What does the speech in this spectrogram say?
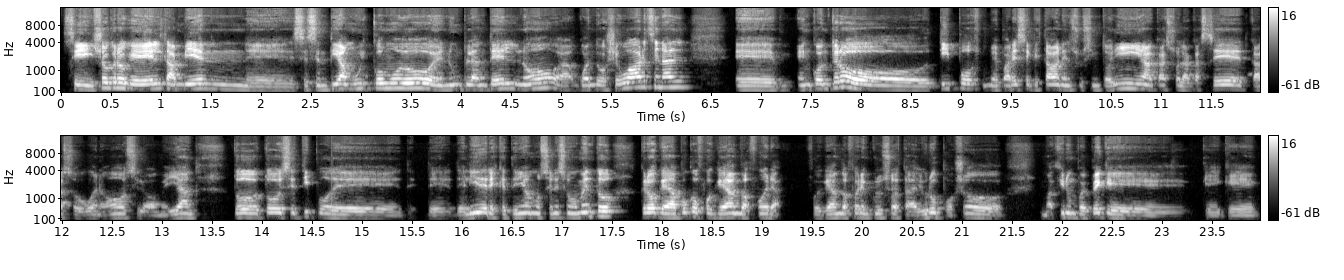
Sí, yo creo que él también eh, se sentía muy cómodo en un plantel, ¿no? Cuando llegó a Arsenal, eh, encontró tipos, me parece que estaban en su sintonía, caso Lacazette, caso, bueno, Ozil, Aubameyang, todo, todo ese tipo de, líderes que teníamos en ese momento, creo que de a poco fue quedando afuera, fue quedando afuera incluso hasta del grupo. Yo imagino un PP que, que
